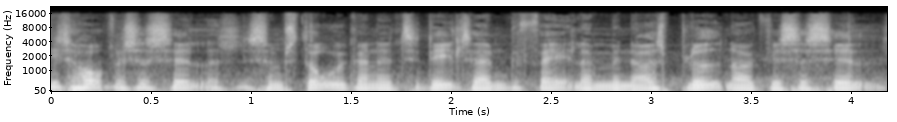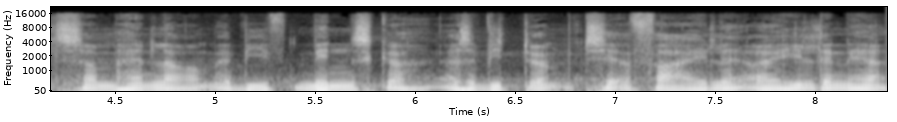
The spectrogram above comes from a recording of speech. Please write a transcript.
lidt hård ved sig selv, som ligesom stoikerne til dels anbefaler, men også blød nok ved sig selv, som handler om, at vi er mennesker. Altså, vi er dømt til at fejle, og hele den her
